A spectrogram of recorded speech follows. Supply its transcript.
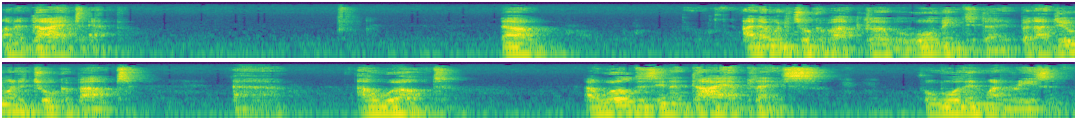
on a diet app. Now, I don't want to talk about global warming today, but I do want to talk about uh, our world. Our world is in a dire place for more than one reason.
